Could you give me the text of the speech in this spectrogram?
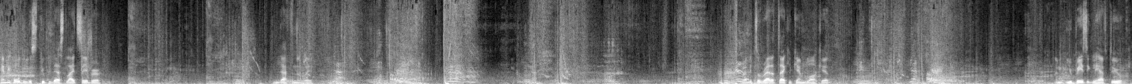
can't be holding this stupid ass lightsaber Definitely. When it's a red attack, you can block it. And you basically have to.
